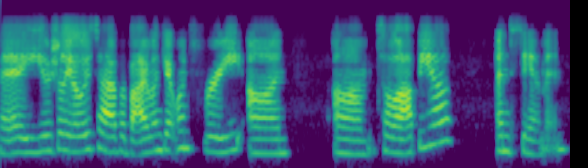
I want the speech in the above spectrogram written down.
They usually always have a buy one get one free on um, tilapia and salmon.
